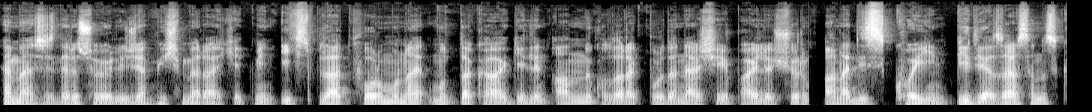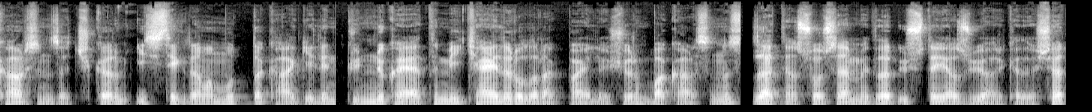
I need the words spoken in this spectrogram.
hemen sizlere söyleyeceğim. Hiç merak etmeyin. X platformuna mutlaka gelin. Anlık olarak buradan her şeyi paylaşıyorum. Analiz coin bir yazarsanız karşınıza çıkarım. Instagram'a mutlaka gelin. Günlük hayatım hikayeler olarak paylaşıyorum. Bakarsınız. Zaten sosyal medyalar üstte yazıyor arkadaşlar.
